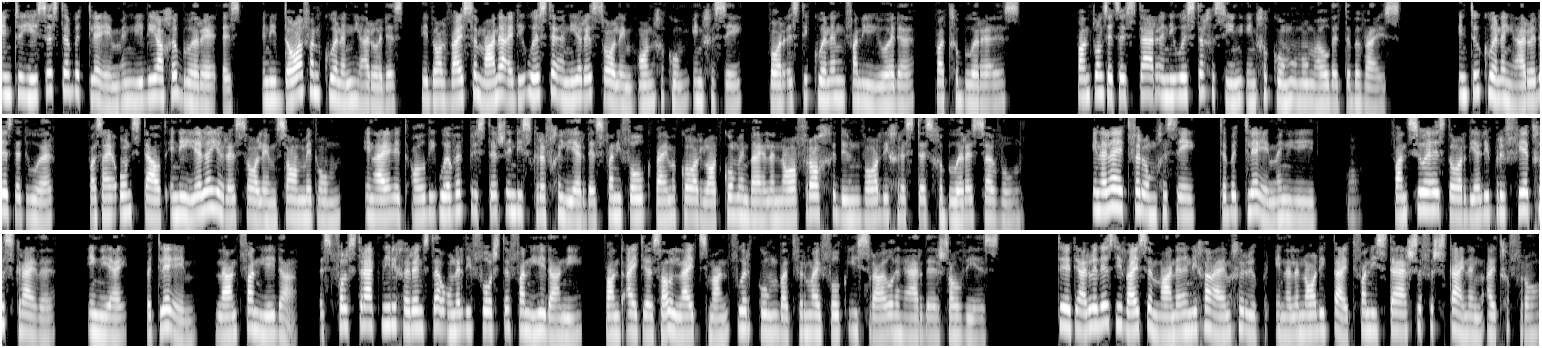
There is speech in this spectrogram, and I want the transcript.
En toe Jezus te Bethlehem in Judea gebore is, in die dag van koning Herodes, het daar wijze mannen uit die ooste in Jerusalem aangekom en gesê, waar is die koning van die jode, wat geboren is? Want ons het sy ster in die ooste gezien en gekom om om hulde te bewijs. En toe koning Herodes dit hoor, was hij ontsteld in die hele Jerusalem saam met hom, en hij het al die overpriesters en die skrifgeleerdes van die volk bij mekaar laat kom en by hulle navraag gedoen waar die Christus geboren zou worden. En hulle het vir hom gesê, te Bethlehem en Jid, want so is daar die, die profeet geskrywe, en jy, Bethlehem, land van Jeda, is volstrek nie die gerinste onder die voorste van Jeda nie, want uit jou sal leidsman voortkom wat voor my volk Israël een herder zal wees. Toe het Herodes die wijze mannen in die geheim geroep en hulle na die tijd van die sterse verschijning uitgevra,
